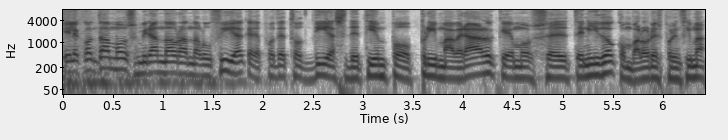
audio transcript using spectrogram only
Y le contamos, mirando ahora Andalucía, que después de estos días de tiempo primaveral que hemos eh, tenido, con valores por encima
